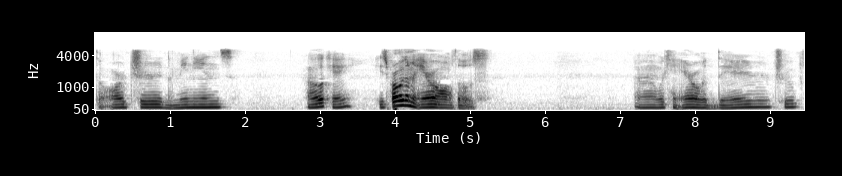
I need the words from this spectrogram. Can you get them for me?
the archer, the minions. Okay. He's probably gonna arrow all those. Uh, we can arrow their troops.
